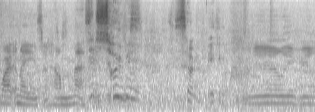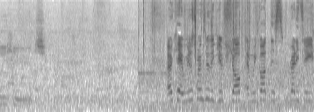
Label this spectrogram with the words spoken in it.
quite amazed at how massive, It's so big. It's so big. really, really huge. Okay, we just went through the gift shop and we got this ready to eat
